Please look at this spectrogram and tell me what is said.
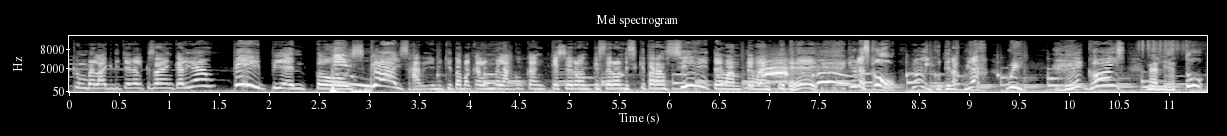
kembali lagi di channel kesayangan kalian Pipi and Toys. Guys, hari ini kita bakal melakukan keseruan-keseruan di sekitaran sini teman-teman. Hehehe, yuk let's go, hmm, ikutin aku ya. Wih, hehe guys, nah lihat tuh.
